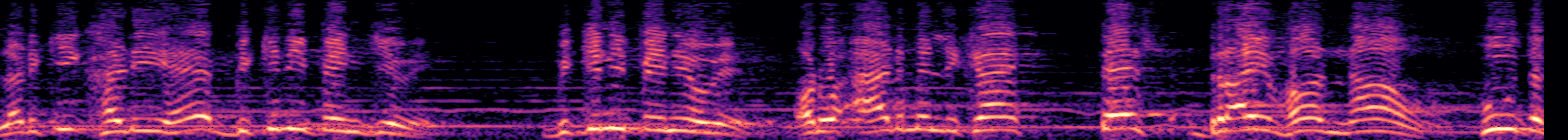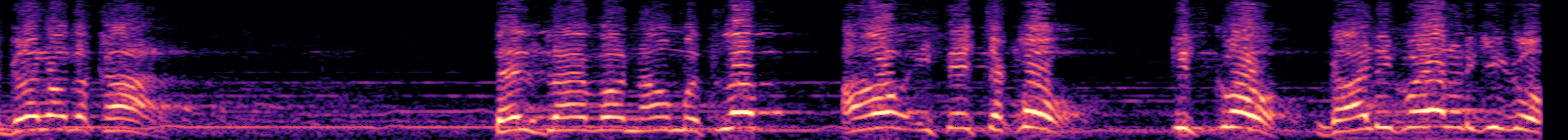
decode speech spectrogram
लड़की खड़ी है, बिकिनी पहन किए हुए, बिकिनी पहने हुए, और वो एड में लिखा है test drive her now who the girl of the car test drive her now मतलब आओ इसे चको, किसको, गाड़ी को या लड़की को?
